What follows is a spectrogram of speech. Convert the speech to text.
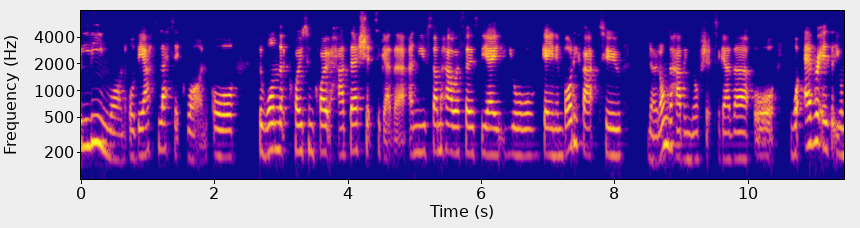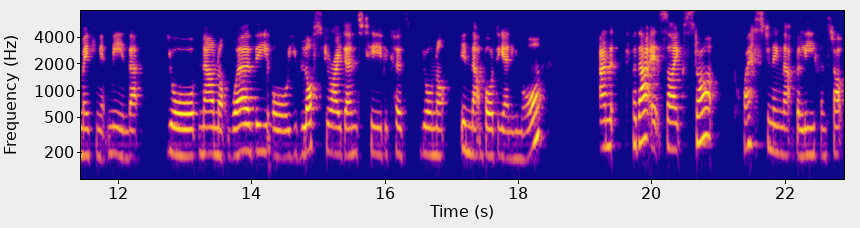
the lean one or the athletic one or the one that quote unquote had their shit together and you somehow associate your gaining body fat to no longer having your shit together or whatever it is that you're making it mean that you're now not worthy mm-hmm. or you've lost your identity because you're not in that body anymore. And for that it's like start questioning that belief and start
